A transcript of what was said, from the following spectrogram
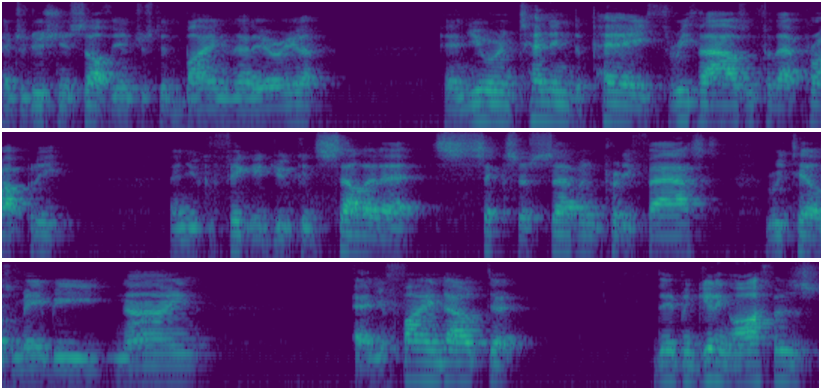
introducing yourself, you're interested in buying in that area, and you were intending to pay 3000 for that property, and you figured you could sell it at six or seven pretty fast, retails maybe nine, and you find out that they've been getting offers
